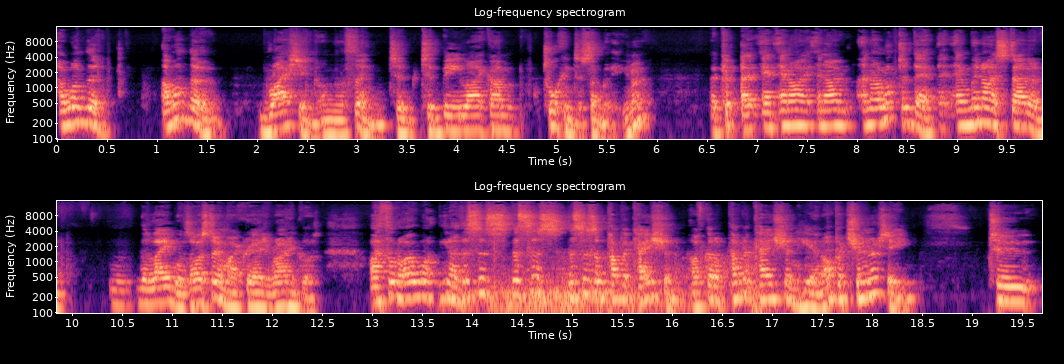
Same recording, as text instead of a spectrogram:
I want the, I want the writing on the thing to to be like I'm talking to somebody. You know, and, and I and I and I looked at that, and when I started the labels, I was doing my creative writing course. I thought I want, you know, this is this is this is a publication. I've got a publication here, an opportunity to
